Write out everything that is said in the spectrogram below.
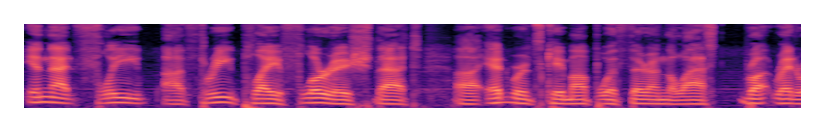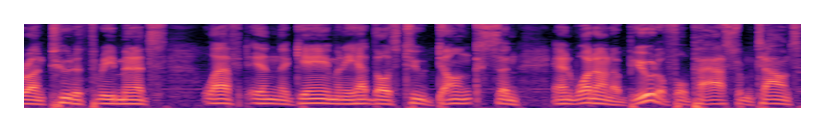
In that flea, uh, three play flourish that uh, Edwards came up with there in the last, right around two to three minutes left in the game, and he had those two dunks and, and one on a beautiful pass from Towns.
